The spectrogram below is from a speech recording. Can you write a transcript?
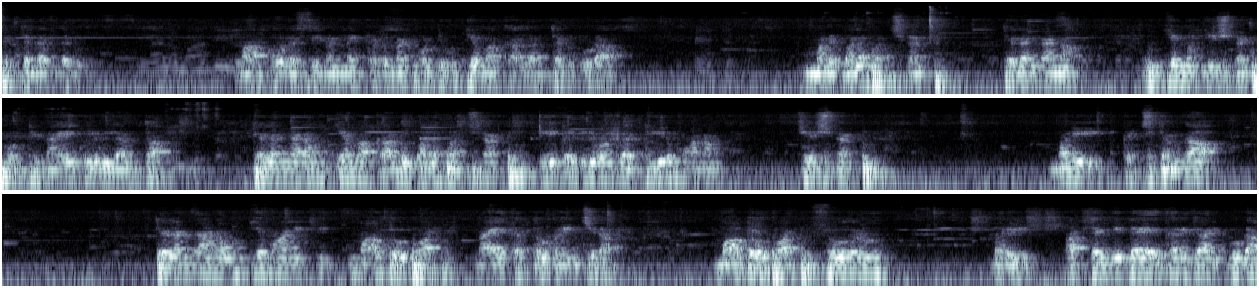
పెద్దలందరూ మా కోనసీనన్న ఇక్కడ ఉన్నటువంటి ఉద్యమకారులందరూ కూడా మరి బలపరిచినట్టు తెలంగాణ ఉద్యమం చేసినటువంటి నాయకులు వీళ్ళంతా తెలంగాణ ఉద్యమకారులు బలపరిచినట్టు ఏకగ్రీవంగా తీర్మానం చేసినట్టు. మరి ఖచ్చితంగా తెలంగాణ ఉద్యమానికి మాతో పాటు నాయకత్వం వహించిన మాతో పాటు సోదరుడు మరి అట్టంగి దయాకర్ గారికి కూడా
